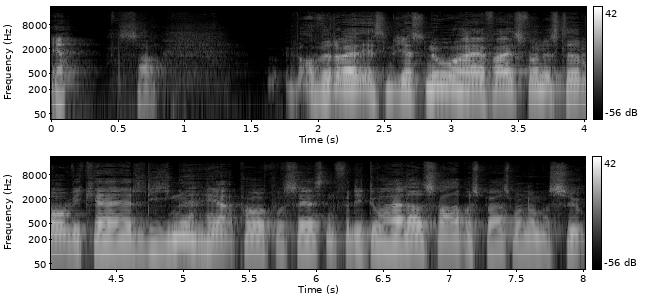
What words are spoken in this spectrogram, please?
Ja. Så, og ved du hvad, jeg, nu har jeg faktisk fundet et sted, hvor vi kan ligne her på processen, fordi du har allerede svaret på spørgsmål nummer 7,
